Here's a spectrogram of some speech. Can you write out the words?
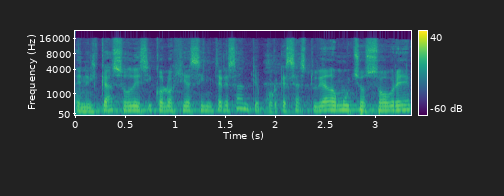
En el caso de psicología es interesante porque se ha estudiado mucho sobre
